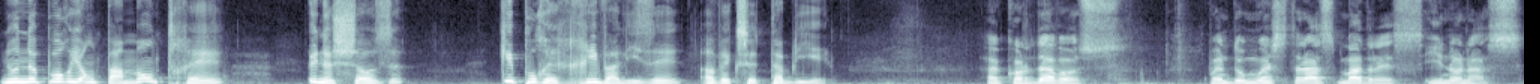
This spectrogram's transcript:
nous ne pourrions pas montrer une chose qui pourrait rivaliser avec ce tablier. Acordavos, cuando nuestras madres y nonas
